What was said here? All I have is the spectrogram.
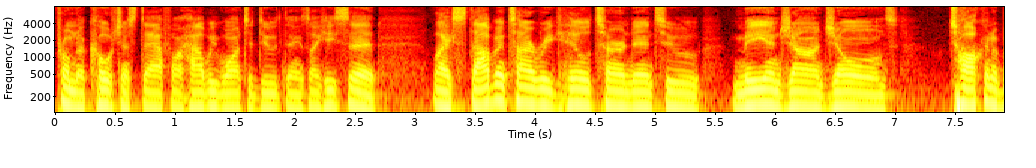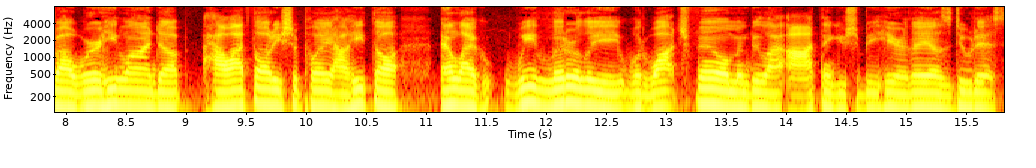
from the coaching staff on how we want to do things. Like he said, like stopping Tyreek Hill turned into me and John Jones talking about where he lined up, how I thought he should play, how he thought, and like we literally would watch film and be like, ah, I think you should be here. Let's do this.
